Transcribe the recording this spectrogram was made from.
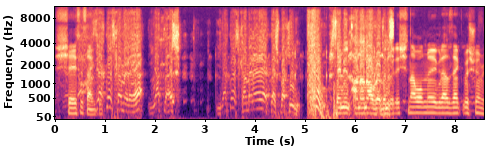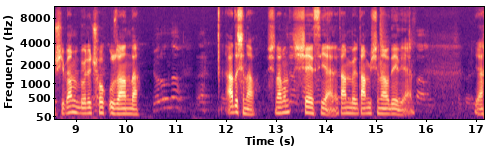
şeysi sanki. Yaklaş kameraya, yaklaş. Yaklaş kameraya yaklaş bakayım. Senin ananı avradını Böyle şınav olmaya biraz yaklaşıyormuş gibi ama böyle çok uzağında. Yoruldum. Adı şınav. Şınavın şeysi yani. Tam böyle tam bir şınav değil yani. Ya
